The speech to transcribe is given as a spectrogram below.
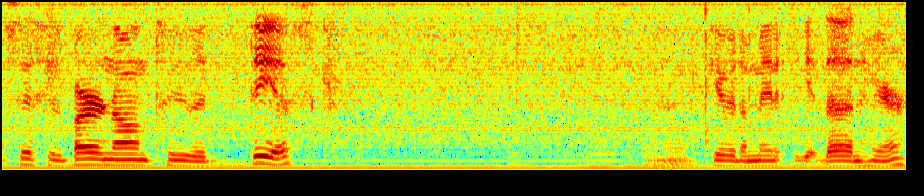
Once this is burned onto the disc uh, give it a minute to get done here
